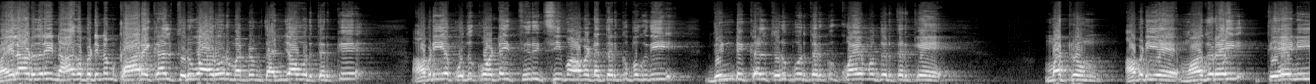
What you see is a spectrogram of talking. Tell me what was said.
மயிலாடுதுறை நாகப்பட்டினம் காரைக்கால் திருவாரூர் மற்றும் தஞ்சாவூர் தெற்கு அப்படியே புதுக்கோட்டை திருச்சி மாவட்ட தெற்கு பகுதி திண்டுக்கல் திருப்பூர் தெற்கு கோயம்புத்தூர் தெற்கு மற்றும் அப்படியே மதுரை தேனி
